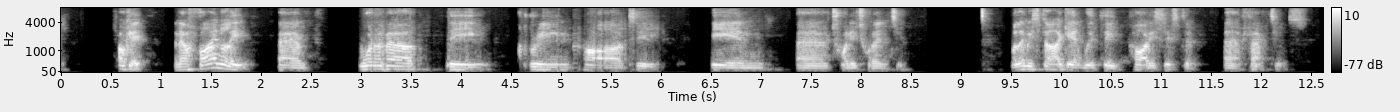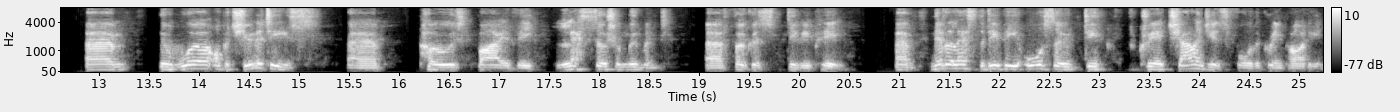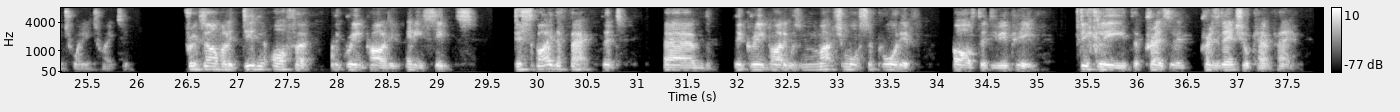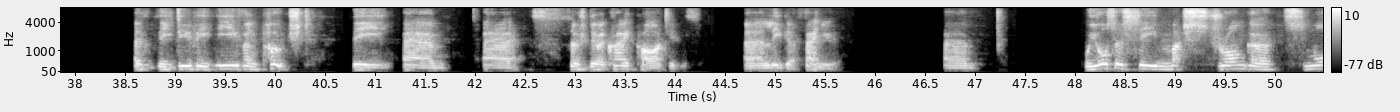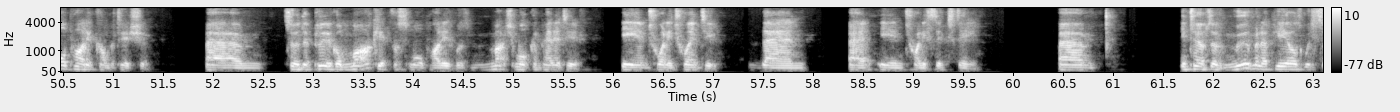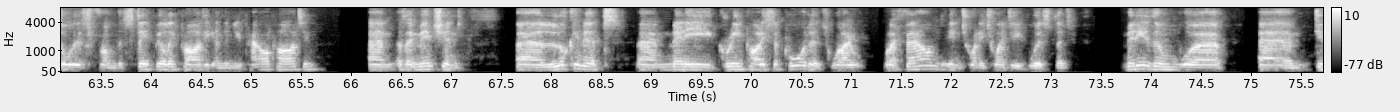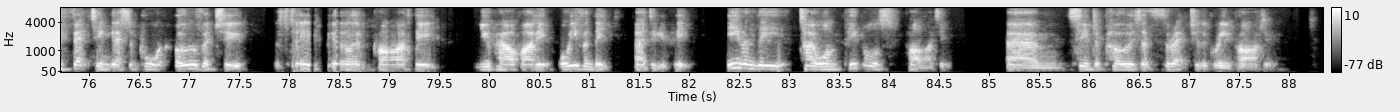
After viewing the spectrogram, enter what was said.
Okay, now finally, um, what about the Green Party in uh, 2020? Well, let me start again with the party system uh, factors. Um, there were opportunities uh, posed by the less social movement uh, focused DPP. Um, nevertheless, the DPP also did create challenges for the Green Party in 2020. For example, it didn't offer the Green Party any seats, despite the fact that um, the Green Party was much more supportive of the DPP, particularly the pres presidential campaign. And the DPP even poached the um, uh, Social Democratic Party's uh, leader, Fan Yun. Um, we also see much stronger small party competition. Um, so the political market for small parties was much more competitive in 2020 than uh, in 2016. Um, in terms of movement appeals, we saw this from the State Building Party and the New Power Party. And as I mentioned, uh, looking at uh, many Green Party supporters, what I, what I found in 2020 was that many of them were um, defecting their support over to the State Building Party, New Power Party, or even the uh, DPP. Even the Taiwan People's Party um, seemed to pose a threat to the Green Party.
